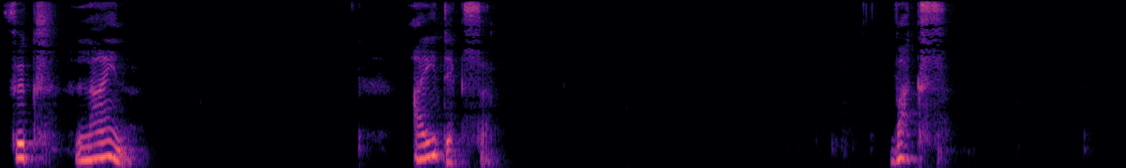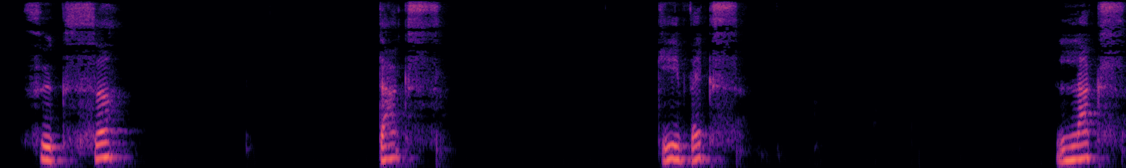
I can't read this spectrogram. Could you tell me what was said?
Füchslein. Eidechse. Wachs. Füchse, Dachs, Gewächs, Lachs,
